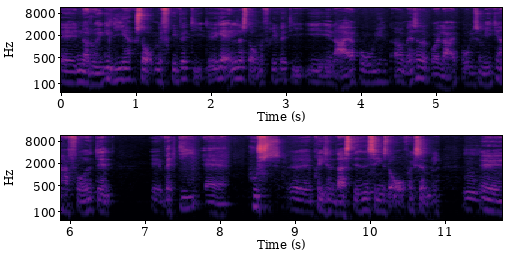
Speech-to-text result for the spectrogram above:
øh, når du ikke lige står med friværdi. Det er jo ikke alle, der står med friværdi i en ejerbolig. Der er jo masser, der bor i lejebolig, som ikke har fået den øh, værdi af huspriserne, der er steget de seneste år, for eksempel. Mm. Øh,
